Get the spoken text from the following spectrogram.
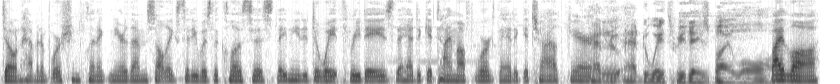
don't have an abortion clinic near them. Salt Lake City was the closest. They needed to wait three days. They had to get time off work. They had to get child care Had to, had to wait three days by law. by law.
